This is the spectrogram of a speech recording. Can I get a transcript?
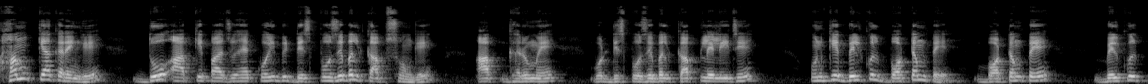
हम क्या करेंगे, दो आपके पास जो है कोई भी डिस्पोजेबल कप्स होंगे, आप घरों में वो डिस्पोजेबल कप ले लीजिए। उनके बिल्कुल बॉटम पे बॉटम पे बिल्कुल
